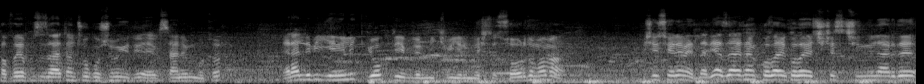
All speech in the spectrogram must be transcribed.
kafa yapısı zaten çok hoşuma gidiyor. Efsane bir motor. Herhalde bir yenilik yok diyebilirim 2025'te. Sordum ama bir şey söylemediler. Ya zaten kolay kolay açıkçası Çinlilerde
